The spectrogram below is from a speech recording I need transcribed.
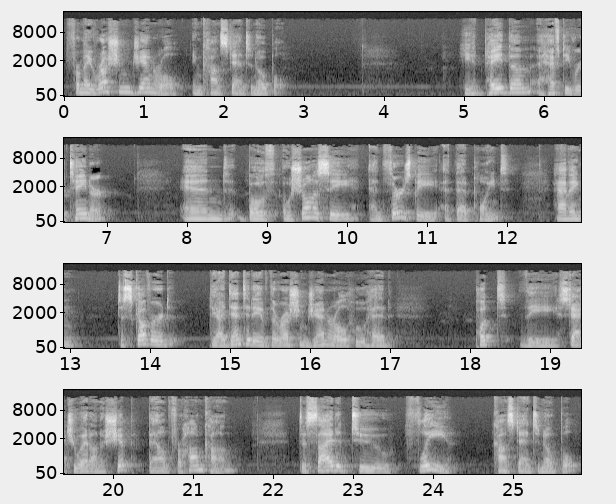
from a Russian general in Constantinople. He had paid them a hefty retainer, and both O'Shaughnessy and Thursby at that point, having discovered the identity of the Russian general who had put the statuette on a ship bound for Hong Kong, decided to flee Constantinople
